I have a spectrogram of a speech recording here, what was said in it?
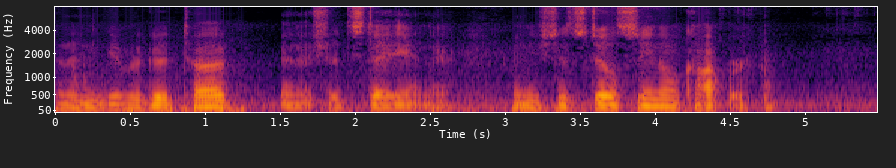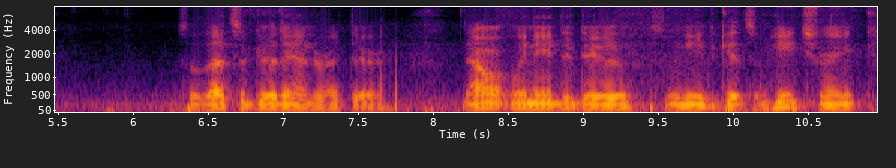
And then you give it a good tug and it should stay in there. And you should still see no copper. So that's a good end right there. Now what we need to do is we need to get some heat shrink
